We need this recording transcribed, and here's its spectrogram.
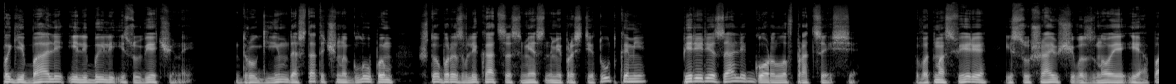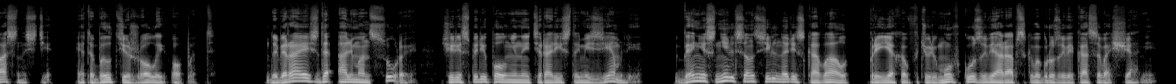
погибали или были изувечены. Другим, достаточно глупым, чтобы развлекаться с местными проститутками, перерезали горло в процессе. В атмосфере иссушающего зноя и опасности это был тяжелый опыт. Добираясь до Аль-Мансуры через переполненные террористами земли, Деннис Нильсон сильно рисковал, приехав в тюрьму в кузове арабского грузовика с овощами.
